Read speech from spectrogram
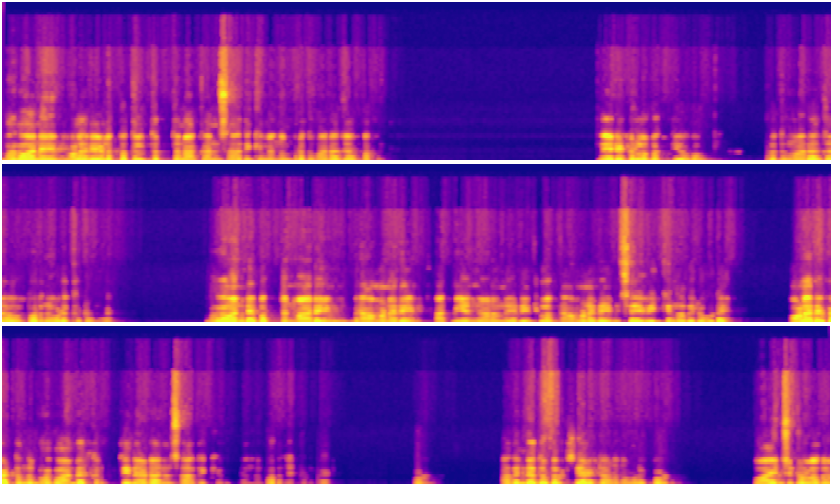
ഭഗവാനെ വളരെ എളുപ്പത്തിൽ തൃപ്തനാക്കാൻ സാധിക്കുമെന്നും പൃഥു പറഞ്ഞു. നേരിട്ടുള്ള ഭക്തിയോഗം പൃഥു മഹാരാജാവ് പറഞ്ഞു കൊടുത്തിട്ടുണ്ട്. ഭഗവാന്റെ ഭക്തന്മാരെയും ബ്രാഹ്മണരെയും ആത്മീയജ്ഞാനം നേടിയിട്ടുള്ള ബ്രാഹ്മണരെയും സേവിക്കുന്നതിലൂടെ വളരെ പെട്ടെന്ന് ഭഗവാന്റെ തൃപ്തി നേടാനും സാധിക്കും എന്ന് പറഞ്ഞിട്ടുണ്ടായിരുന്നു അപ്പോൾ അതിന്റെ തുടർച്ചയായിട്ടാണ് നമ്മളിപ്പോൾ വായിച്ചിട്ടുള്ളത്.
